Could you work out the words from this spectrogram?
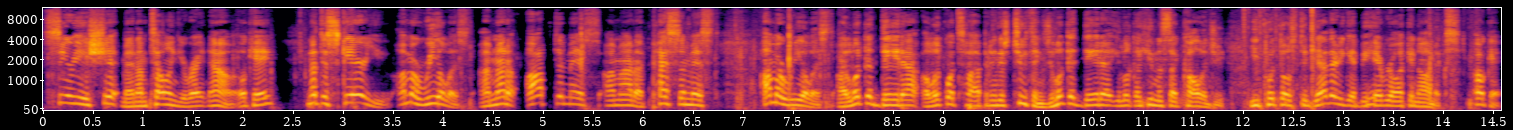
serious shit, man. I'm telling you right now. Okay, not to scare you. I'm a realist. I'm not an optimist. I'm not a pessimist. I'm a realist. I look at data. I look what's happening. There's two things. You look at data, you look at human psychology. You put those together, you get behavioral economics. Okay.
